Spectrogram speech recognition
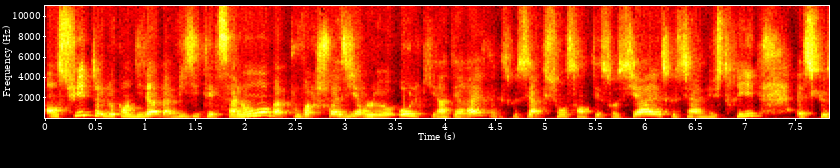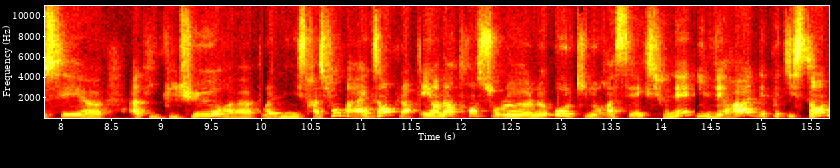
Ensuite, le candidat va visiter le salon, va pouvoir choisir le hall qui l'intéresse. Est-ce que c'est action santé sociale? Est-ce que c'est industrie? Est-ce que c'est euh, agriculture euh, ou administration, par exemple? Et en entrant sur le, le hall qu'il aura sélectionné, il verra des petits stands.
